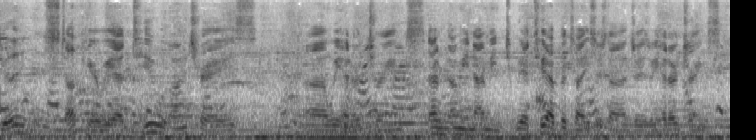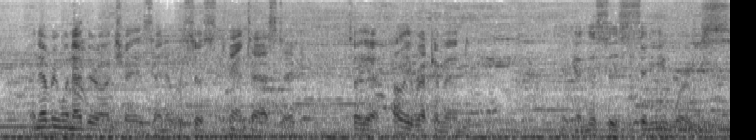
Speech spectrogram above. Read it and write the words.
good stuff here. We had two entrees, uh, we had our drinks. I mean, I mean, we had two appetizers, not entrees. We had our drinks, and everyone had their entrees, and it was just fantastic. So yeah, highly recommend. Again, this is City Works.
